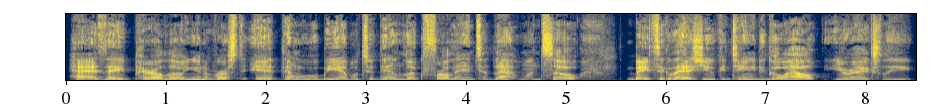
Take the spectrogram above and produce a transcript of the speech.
has a parallel universe to it, then we will be able to then look further into that one. So basically, as you continue to go out, you're actually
